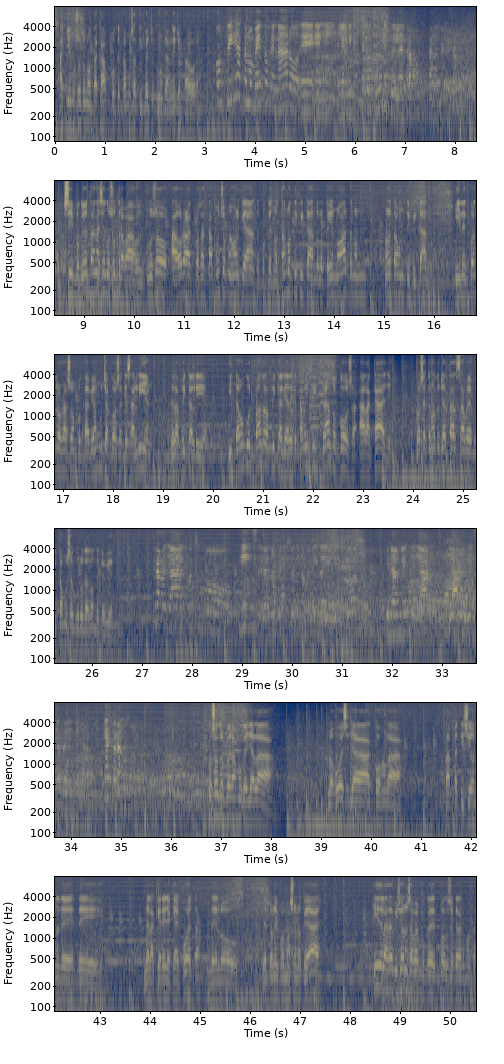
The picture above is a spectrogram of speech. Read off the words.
a quien nosotros no atacamos porque estamos satisfechos con lo que han hecho hasta ahora. ¿Confía hasta el momento, Genaro, eh, en, en, el Ministerio Público y el trabajo que están realizando? Sí, porque ellos están haciendo su trabajo. Incluso ahora la cosa está mucho mejor que antes porque nos están notificando lo que ellos no antes no, no lo estaban notificando. Y le encuentro razón porque había muchas cosas que salían de la fiscalía y estaban culpando a la fiscalía de que estaban infiltrando cosas a la calle, cosas que nosotros ya sabemos y estamos seguros de dónde que vienen. Claro, ya el próximo 15 hay una revisión de una medida y el 18 finalmente ya la audiencia preliminar. ¿Qué esperan ustedes? Nosotros esperamos que ya la, los jueces ya cojan la, las peticiones de, de, de, la querella que hay puesta, de, lo, de toda la información que hay y de las revisiones sabemos que todo se queda como está.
